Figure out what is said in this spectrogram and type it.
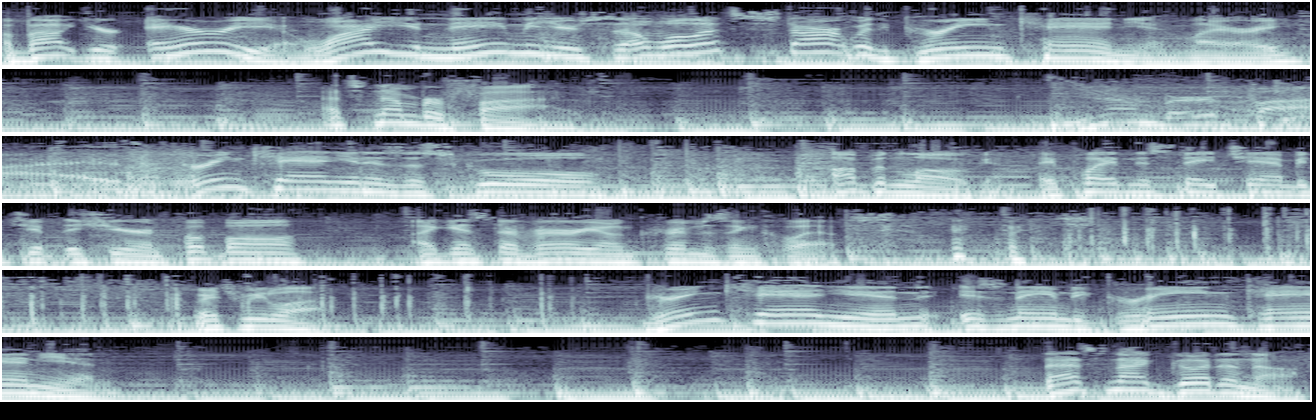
About your area. Why are you naming yourself? Well, let's start with Green Canyon, Larry. That's number five. Number five. Green Canyon is a school up in Logan. They played in the state championship this year in football against our very own Crimson Cliffs, which we love. Green Canyon is named Green Canyon. That's not good enough.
